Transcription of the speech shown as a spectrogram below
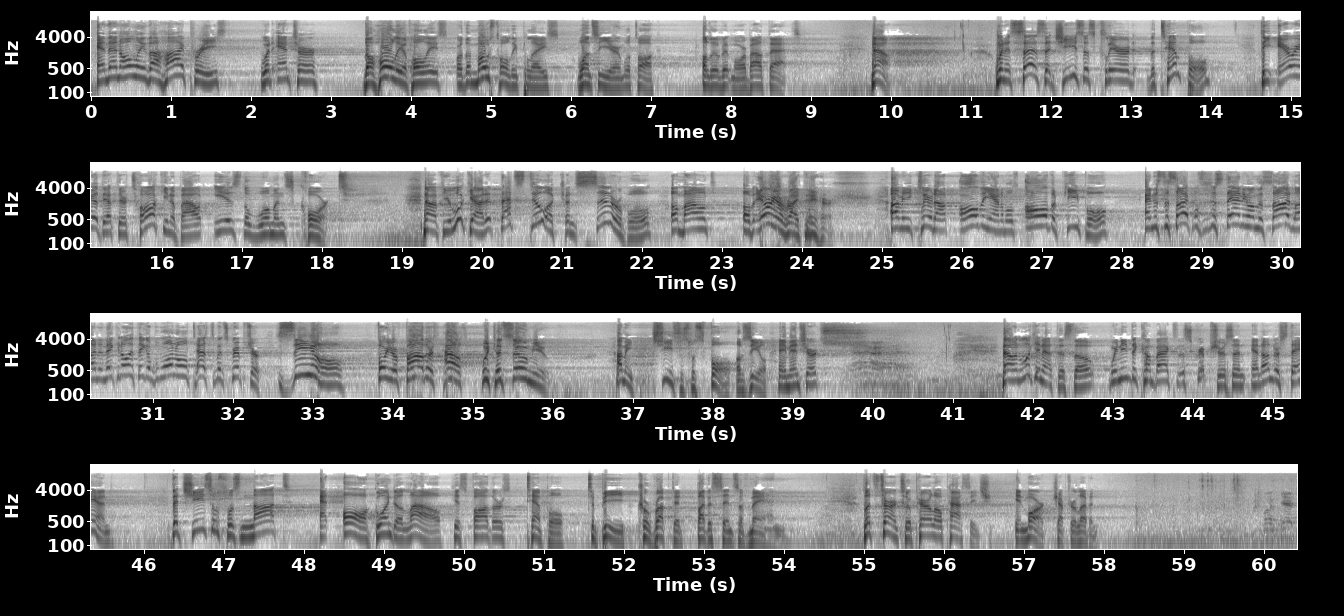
And then only the high priest would enter the Holy of Holies or the most holy place once a year. And we'll talk a little bit more about that. Now, when it says that Jesus cleared the temple, the area that they're talking about is the woman's court. Now, if you look at it, that's still a considerable amount of area right there. I mean, he cleared out all the animals, all the people, and his disciples are just standing on the sideline and they can only think of one Old Testament scripture Zeal for your father's house would consume you. I mean, Jesus was full of zeal. Amen, church? Now, in looking at this, though, we need to come back to the scriptures and, and understand that Jesus was not at all going to allow his father's temple to be corrupted by the sins of man. Let's turn to a parallel passage in Mark chapter 11. Come on, Kip.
